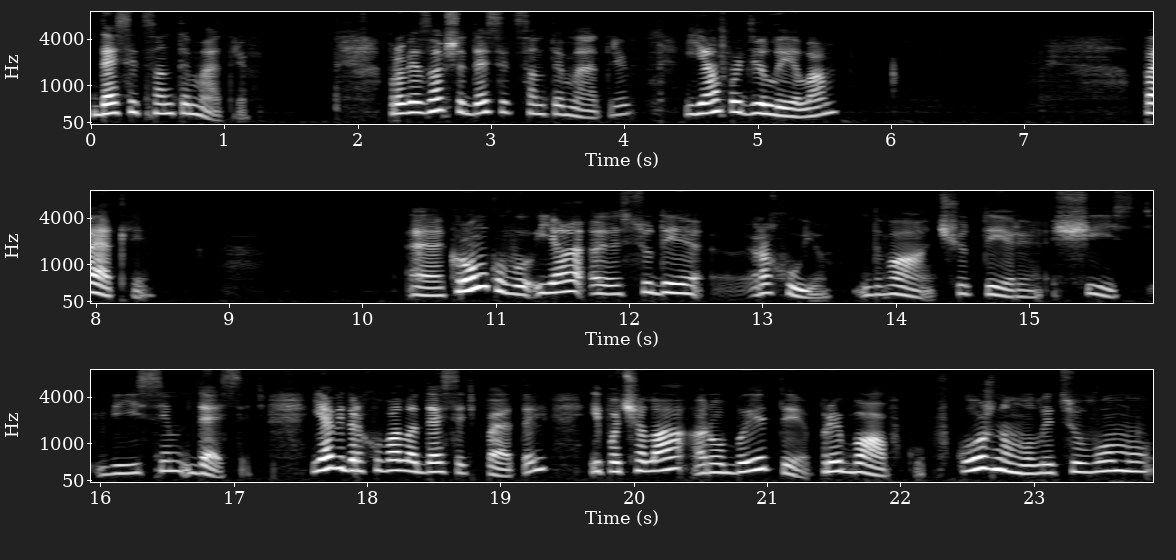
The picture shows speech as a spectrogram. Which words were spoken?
Десять сантиметрів. Пров'язавши 10 сантиметрів, я поділила петлі. Е, Кромкову я е, сюди рахую. 2, 4, 6, 8, 10. Я відрахувала 10 петель і почала робити прибавку в кожному лицьовому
